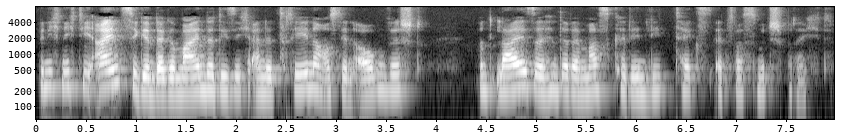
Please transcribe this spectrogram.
bin ich nicht die Einzige in der Gemeinde, die sich eine Träne aus den Augen wischt und leise hinter der Maske den Liedtext etwas mitspricht.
